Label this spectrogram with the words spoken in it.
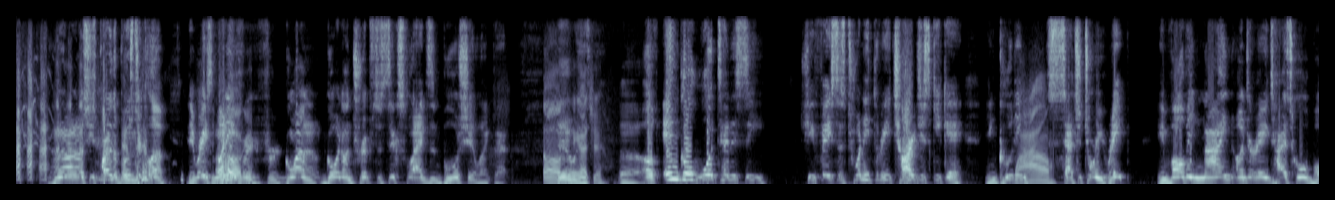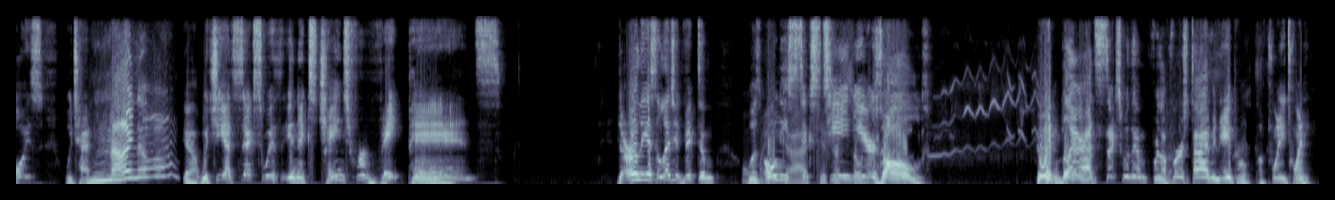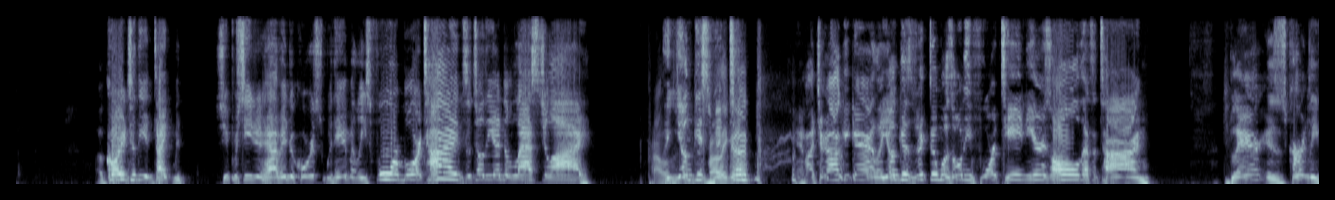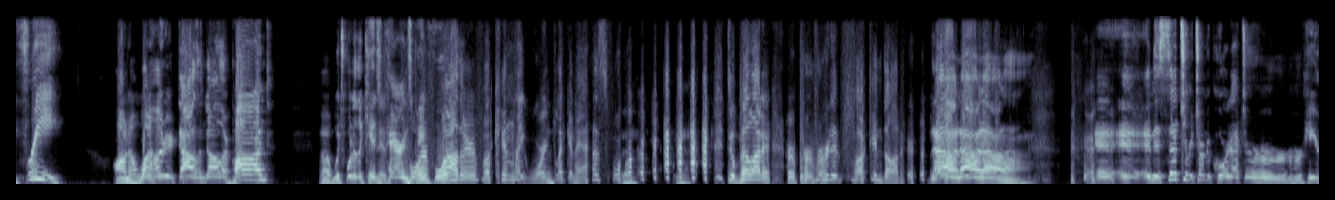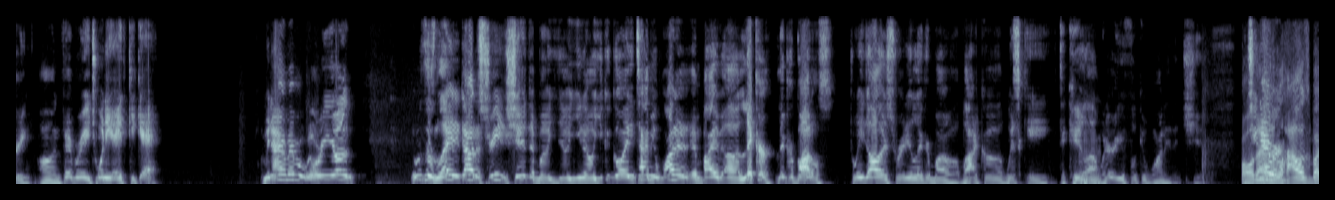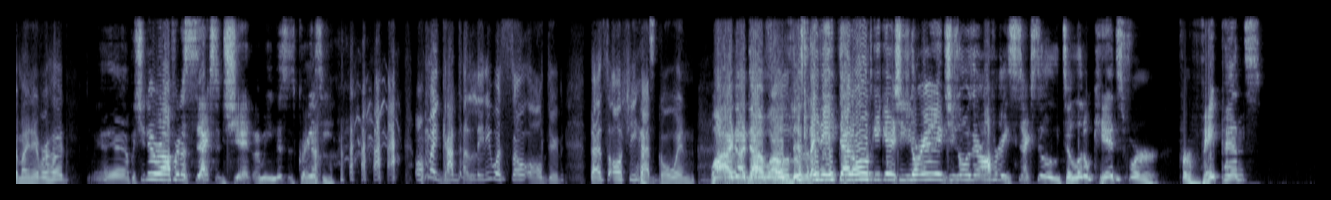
No, no, no. She's part of the booster club. They raise money Oh, for, okay. for going on, going on trips to Six Flags and bullshit like that. Oh, Anyways. gotcha. uh, of Englewood, Tennessee. She faces 23 charges, Kike, including Wow. statutory rape involving nine underage high school boys, which had Nine of them. yeah, which she had sex with in exchange for vape pens. The earliest alleged victim oh was Oh only God, 16 so years dumb. old when Blair had sex with him for the oh. first time in April of 2020. According to the indictment, she proceeded to have intercourse with him at least four more times until the end of last July. Probably, the youngest victim-. And I check out, Kike, the youngest victim was only 14 years old at the time. Blair is currently free on a $100,000 bond, uh, which one of the kids' parents paid for. father fucking like worked like an ass for Yeah, her to bail out her, her perverted fucking daughter. No, no, no, no. and, and, is set to return to court after her, her hearing on February 28th, Kike. I mean, I remember when we were young, it was this lady down the street and shit, but you know, you know, you could go anytime you wanted and buy uh, liquor, liquor bottles. $20 for any liquor bottle, vodka, whiskey, tequila, Mhm. whatever you fucking wanted and shit. All She that never- little house by my neighborhood. Yeah, yeah, but she never offered us sex and shit. I mean, this is crazy. Oh my god, that lady was so old, dude. That's all she That's- had going. Why not? that's well, this lady ain't that old. She's your age. She's always there offering sex to, to little kids for for vape pens.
